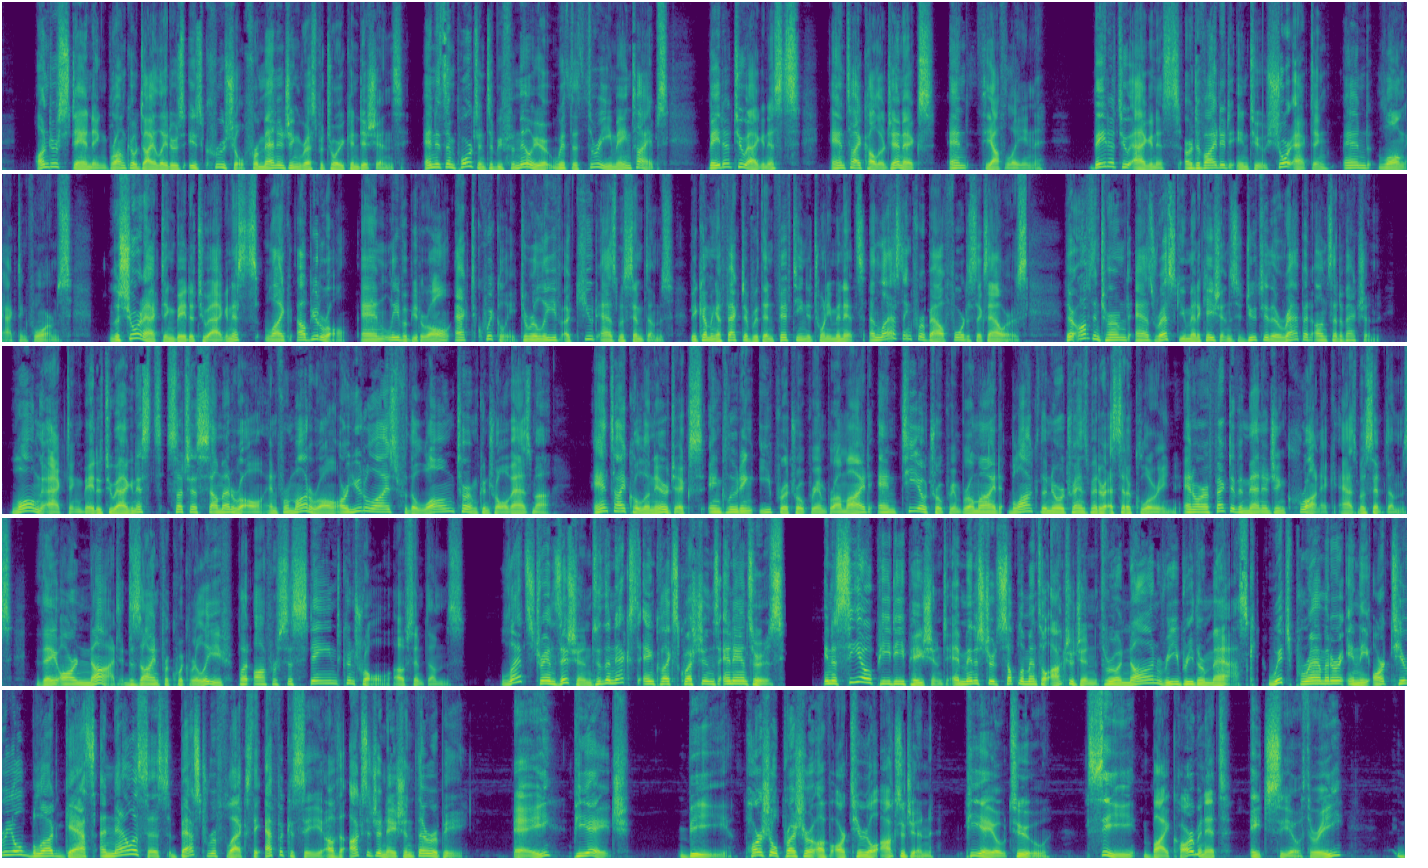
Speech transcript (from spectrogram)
Understanding bronchodilators is crucial for managing respiratory conditions, and it's important to be familiar with the three main types beta 2 agonists, anticholinergics, and theophylline. Beta 2 agonists are divided into short acting and long acting forms. The short acting beta 2 agonists, like albuterol and levalbuterol, act quickly to relieve acute asthma symptoms, becoming effective within 15 to 20 minutes and lasting for about 4 to 6 hours. They're often termed as rescue medications due to their rapid onset of action. Long acting beta 2 agonists, such as salmeterol and formoterol, are utilized for the long term control of asthma. Anticholinergics, including ipratropium bromide and tiotropium bromide, block the neurotransmitter acetylcholine and are effective in managing chronic asthma symptoms. They are not designed for quick relief, but offer sustained control of symptoms. Let's transition to the next NCLEX questions and answers. In a COPD patient administered supplemental oxygen through a non rebreather mask, which parameter in the arterial blood gas analysis best reflects the efficacy of the oxygenation therapy? A. pH. B. Partial pressure of arterial oxygen, PaO2. C. Bicarbonate, HCO3.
